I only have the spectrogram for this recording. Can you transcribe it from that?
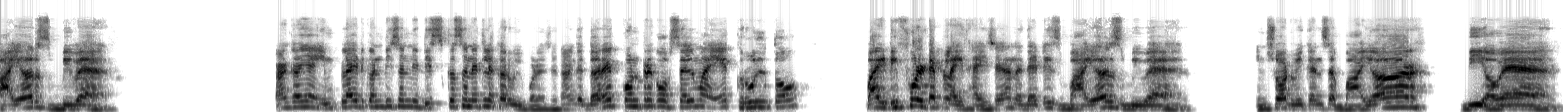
buyers beware કારણ કે અહીંયા ઇમ્પ્લાઇડ કન્ડિશનની ડિસ્કશન એટલે કરવી પડે છે કારણ કે દરેક કોન્ટ્રાક્ટ ઓફ સેલમાં એક રૂલ તો બાય ડિફોલ્ટ એપ્લાય થાય છે અને that is buyers beware in short we can say buyer be અવેર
